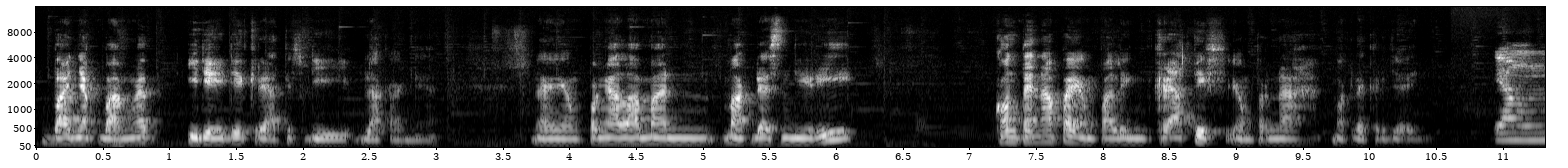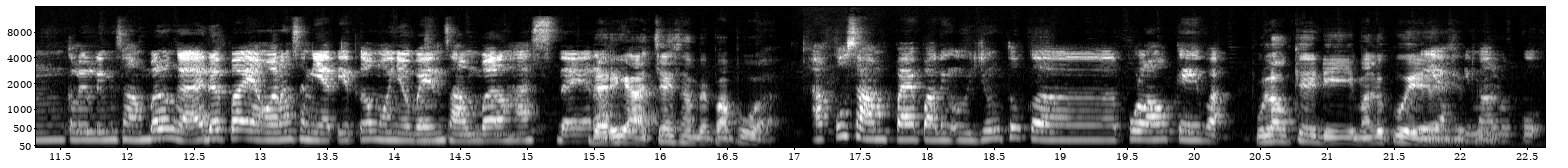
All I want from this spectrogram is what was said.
banyak banget ide-ide kreatif di belakangnya. Nah, yang pengalaman Magda sendiri konten apa yang paling kreatif yang pernah Magda kerjain? Yang keliling sambal nggak ada pak yang orang seniat itu mau nyobain sambal khas daerah. Dari Aceh sampai Papua. Aku sampai paling ujung tuh ke Pulau K pak. Pulau K di Maluku ya? iya di situ? Maluku.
